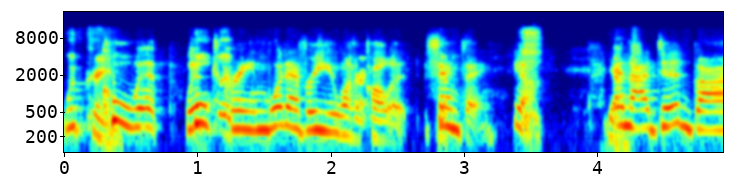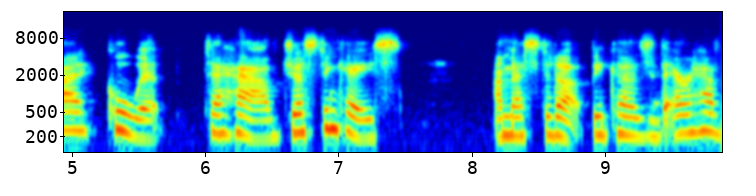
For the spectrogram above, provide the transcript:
whipped cream cool whip whipped cool cream whip. whatever you want right. to call it same yeah. thing yeah. yeah and i did buy cool whip to have just in case i messed it up because yeah. there have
